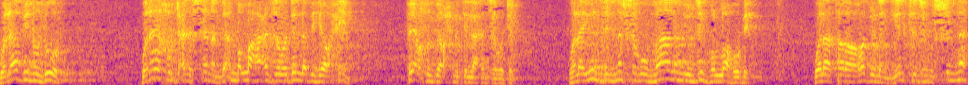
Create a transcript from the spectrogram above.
ولا بنذور ولا يخرج عن السنن لأن الله عز وجل به رحيم. فيأخذ برحمة الله عز وجل. ولا يلزم نفسه ما لم يلزمه الله به. ولا ترى رجلا يلتزم السنة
